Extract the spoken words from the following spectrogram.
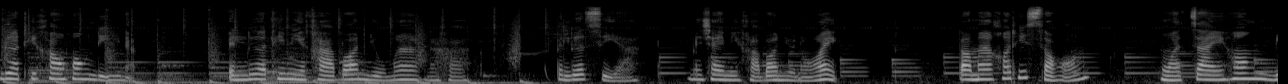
เลือดที่เข้าห้องดีเนี่ยเป็นเลือดที่มีคาร์บอนอยู่มากนะคะ เป็นเลือดเสีย ไม่ใช่มีคาร์บอนอยู่น้อย ต่อมาข้อที่ 2 หัวใจห้อง B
